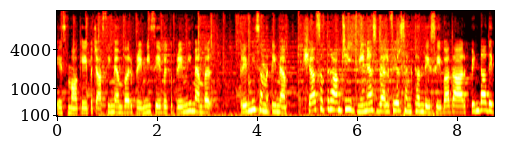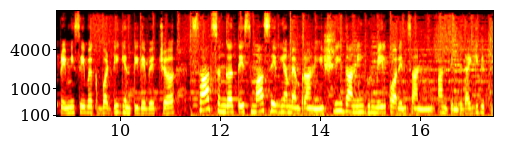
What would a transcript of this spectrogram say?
ਇਸ ਮੌਕੇ 85 ਮੈਂਬਰ, ਪ੍ਰੇਮੀ ਸੇਵਕ, ਪ੍ਰੇਮੀ ਮੈਂਬਰ, ਪ੍ਰੇਮੀ ਸਮਿਤੀ ਮੈਂਬਰ, ਸ਼ਾਹ ਸਤਰਾਮ ਜੀ ਗ੍ਰੀਨੈਸ ਵੈਲਫੇਅਰ ਸੰਗਠਨ ਦੇ ਸੇਵਾਦਾਰ, ਪਿੰਡਾਂ ਦੇ ਪ੍ਰੇਮੀ ਸੇਵਕ, ਵੱਡੀ ਗਿਣਤੀ ਦੇ ਵਿੱਚ ਸਾਧ ਸੰਗਤ ਤੇ ਸਮਾਜ ਸੇਵੀਆਂ ਮੈਂਬਰਾਂ ਨੇ ਸ਼੍ਰੀ ਦਾਨੀ ਗੁਰਮੇਲ ਕੌਰ ਇੰਸਾ ਨੂੰ ਅੰਤਿਮ ਵਿਦਾਇਗੀ ਦਿੱਤੀ।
